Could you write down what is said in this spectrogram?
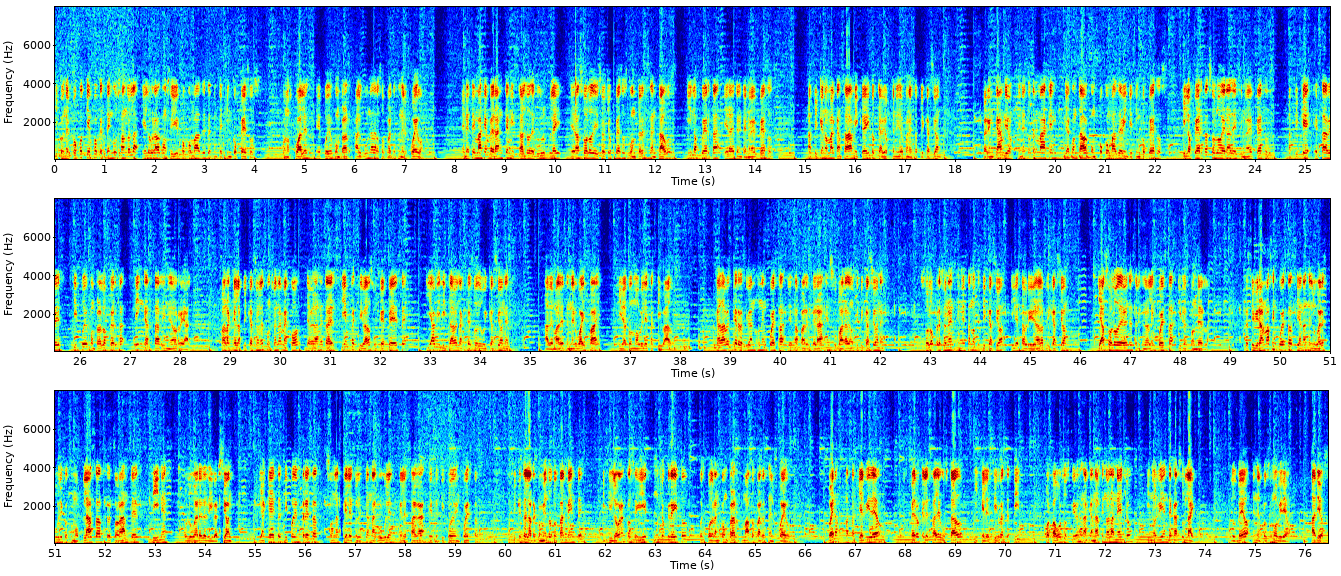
y con el poco tiempo que tengo usándola he logrado conseguir poco más de 75 pesos, con los cuales he podido comprar algunas de las ofertas en el juego. En esta imagen verán que mi saldo de Google Play era solo de 18 pesos con 13 centavos y la oferta era de 39 pesos, así que no me alcanzaba mi crédito que había obtenido con esta aplicación. Pero en cambio, en esta otra imagen ya contaba con poco más de 25 pesos y la oferta solo era de 19 pesos, así que esta vez sí pude comprar la oferta sin gastar dinero real. Para que la aplicación les funcione mejor, deberán de traer siempre activado su GPS y habilitado el acceso de ubicaciones, además de tener Wi-Fi y datos móviles activados. Cada vez que reciban una encuesta les aparecerá en su barra de notificaciones. Solo presionen en esta notificación y les abrirá la aplicación. Ya solo deben de seleccionar la encuesta y responderla. Recibirán más encuestas si andan en lugares públicos como plazas, restaurantes, cines o lugares de diversión ya que este tipo de empresas son las que le solicitan a Google que les haga este tipo de encuestas. Así que se las recomiendo totalmente y si logran conseguir mucho crédito, pues podrán comprar más ofertas en el juego. Bueno, hasta aquí el video, espero que les haya gustado y que les sirva este tip. Por favor suscríbanse al canal si no lo han hecho y no olviden dejar su like. Los veo en el próximo video. Adiós.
